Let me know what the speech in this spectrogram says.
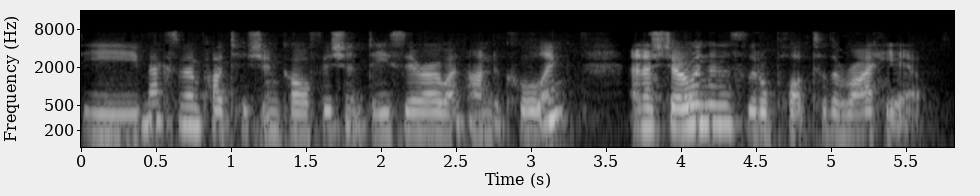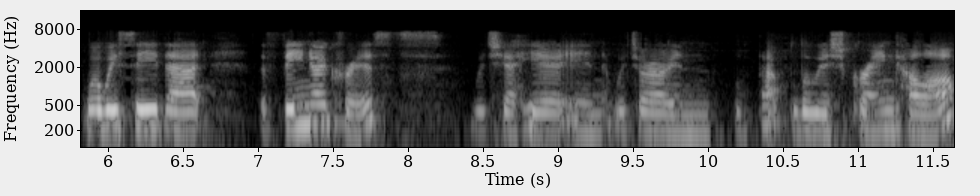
the maximum partition coefficient D0 and undercooling, and are shown in this little plot to the right here, where we see that the phenocrysts, which are here in, which are in that bluish green color,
